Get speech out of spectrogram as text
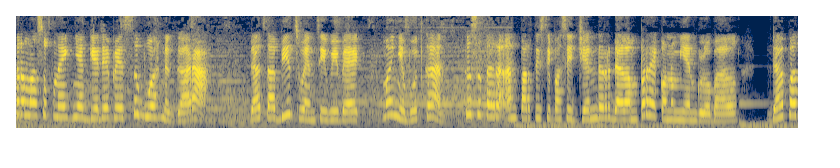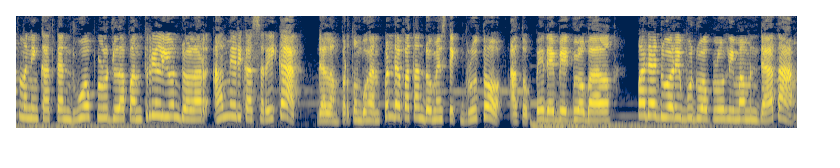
termasuk naiknya GDP sebuah negara. Data B20 Wibek menyebutkan kesetaraan partisipasi gender dalam perekonomian global dapat meningkatkan 28 triliun dolar Amerika Serikat dalam pertumbuhan pendapatan domestik bruto atau PDB global pada 2025 mendatang.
